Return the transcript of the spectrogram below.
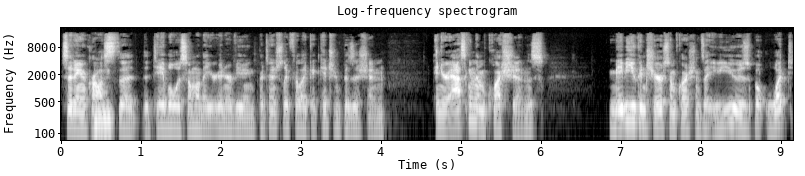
sitting across mm-hmm. the, the table with someone that you're interviewing, potentially for like a kitchen position, and you're asking them questions. Maybe you can share some questions that you use, but what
